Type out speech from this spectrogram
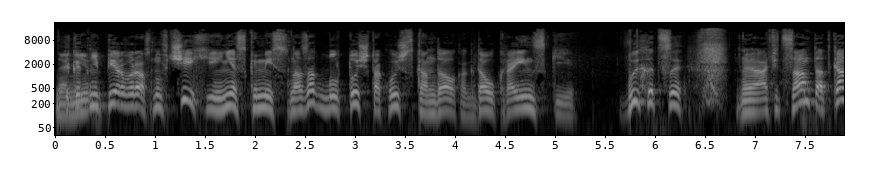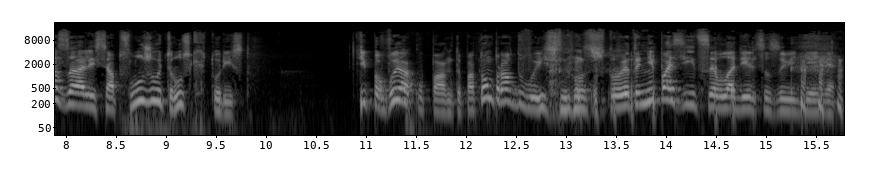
Так они- это не первый раз. Ну, в Чехии несколько месяцев назад был точно такой же скандал, когда украинские выходцы, э, официанты отказались обслуживать русских туристов. Типа вы оккупанты. Потом, правда, выяснилось, что это не позиция владельца заведения.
